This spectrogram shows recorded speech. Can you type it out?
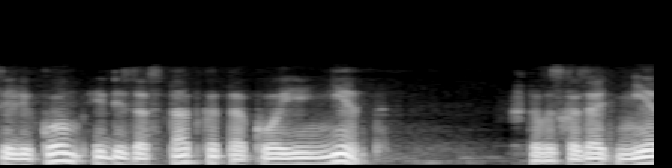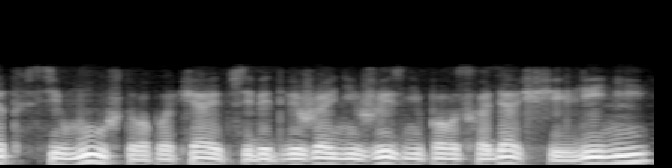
целиком и без остатка такое «нет». Чтобы сказать «нет» всему, что воплощает в себе движение жизни по восходящей линии,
